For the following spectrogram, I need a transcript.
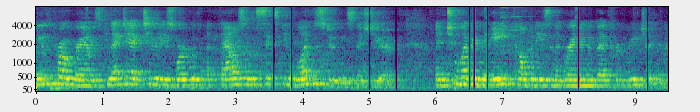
youth programs, Connecting Activities worked with 1,061 students this year and 208 companies in the greater New Bedford region.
